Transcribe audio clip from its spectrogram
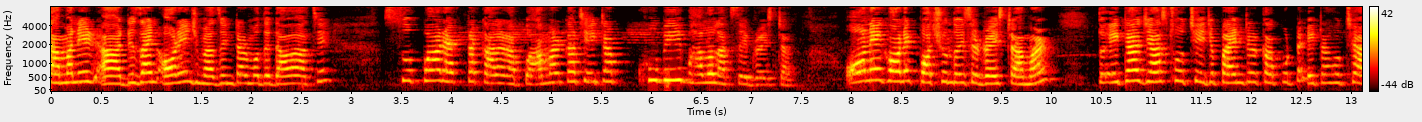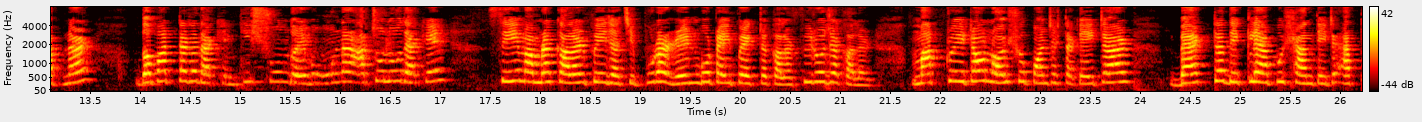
দামানের ডিজাইন অরেঞ্জ ম্যাজেন্টার মধ্যে দেওয়া আছে। সুপার একটা কালার আপু। আমার কাছে এটা খুবই ভালো লাগছে এই ড্রেসটা অনেক অনেক পছন্দ হয়েছে ড্রেসটা আমার। তো এটা জাস্ট হচ্ছে এই যে প্যান্টের কাপড়টা, এটা হচ্ছে আপনার দোপাট্টাটা দেখেন, কি সুন্দর। এবং ওনার আঁচলও দেখেন সেম আমরা কালার পেয়ে যাচ্ছি। পুরো রেনবো টাইপের একটা কালার ফিরোজা কালার মাত্র এটাও নয়শো পঞ্চাশ টাকা। এটার ব্যাগটা দেখলে আপু শান্তি, এটা এত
